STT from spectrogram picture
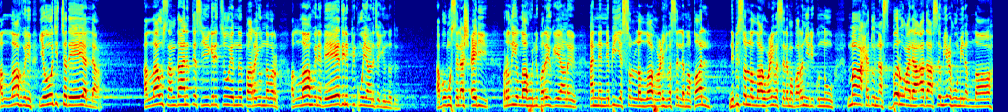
അള്ളാഹുവിന് യോജിച്ചതേയല്ല. അള്ളാഹു സന്താനത്തെ സ്വീകരിച്ചു എന്ന് പറയുന്നവർ അള്ളാഹുവിനെ വേദനിപ്പിക്കുകയാണ് ചെയ്യുന്നത്. അബു മുസൽ അഷ്അരി റലിയുല്ലാഹുവിന് പറയുകയാണ് അന്നൻ നബി സല്ലല്ലാഹു അലൈഹി വസല്ലമ ഖാൽ നബി സല്ലല്ലാഹു അലൈഹി വസല്ലമ പറഞ്ഞിരിക്കുന്നു അലാ മിനല്ലാഹ്.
